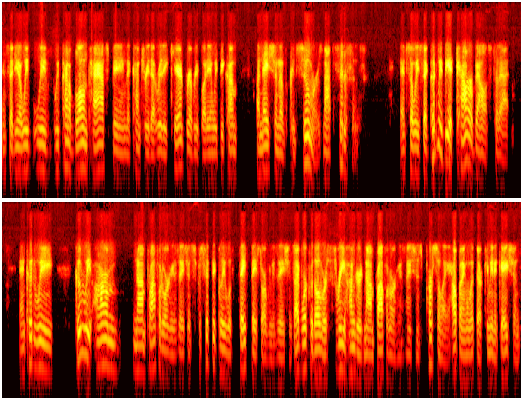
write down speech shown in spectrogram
and said, you know, we've we've we've kind of blown past being the country that really cared for everybody, and we've become a nation of consumers, not citizens. And so we said, could we be a counterbalance to that? And could we could we arm nonprofit organizations, specifically with faith-based organizations? I've worked with over 300 nonprofit organizations personally, helping with their communications,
